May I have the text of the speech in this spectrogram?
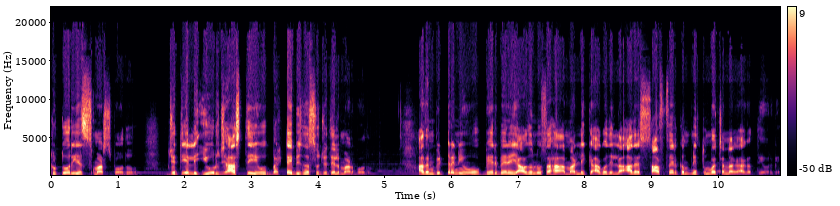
ಟ್ಯುಟೋರಿಯಲ್ಸ್ ಮಾಡಿಸ್ಬೋದು, ಜೊತೆಯಲ್ಲಿ ಇವರು ಜಾಸ್ತಿ ಬಟ್ಟೆ ಬಿಸ್ನೆಸ್ಸು ಜೊತೆಯಲ್ಲಿ ಮಾಡ್ಬೋದು. ಅದನ್ನು ಬಿಟ್ಟರೆ ನೀವು ಬೇರೆ ಬೇರೆ ಯಾವುದನ್ನು ಸಹ ಮಾಡಲಿಕ್ಕೆ ಆಗೋದಿಲ್ಲ. ಆದರೆ ಸಾಫ್ಟ್ವೇರ್ ಕಂಪ್ನಿ ತುಂಬ ಚೆನ್ನಾಗಾಗುತ್ತೆ ಅವ್ರಿಗೆ.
